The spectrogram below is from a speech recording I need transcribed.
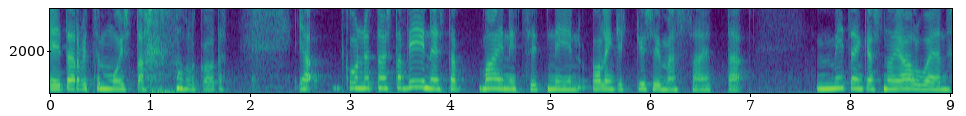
ei tarvitse muistaa ulkoota. Ja kun nyt noista viineistä mainitsit, niin olinkin kysymässä, että mitenkäs noi alueen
